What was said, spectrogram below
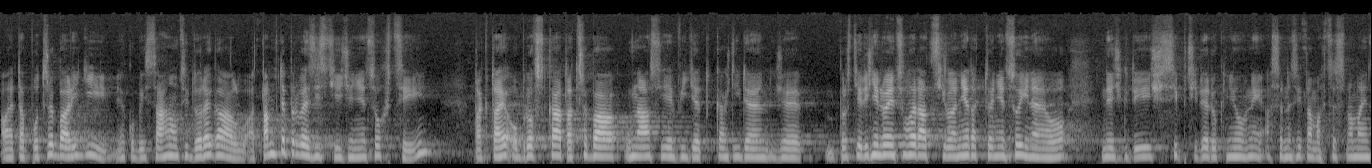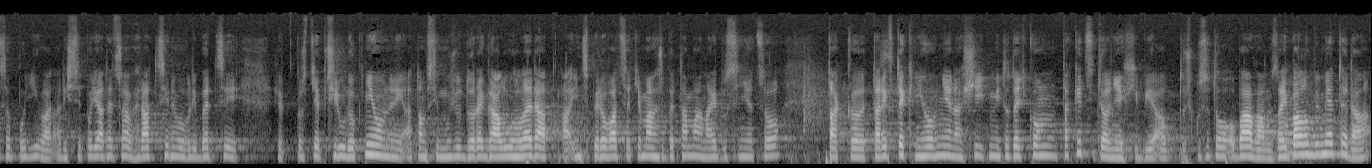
ale ta potřeba lidí, jakoby sáhnout si do regálu a tam teprve zjistit, že něco chci, tak ta je obrovská, ta třeba u nás je vidět každý den, že prostě když někdo něco hledá cíleně, tak to je něco jiného, než když si přijde do knihovny a sedne si tam a chce se na něco podívat. A když si podíváte třeba v Hradci nebo v Liberci, že prostě přijdu do knihovny a tam si můžu do regálu hledat a inspirovat se těma hřbetama a najdu si něco, tak eh, tady v té knihovně naší mi to teď taky citelně chybí a trošku se toho obávám. Zajímalo by mě teda,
